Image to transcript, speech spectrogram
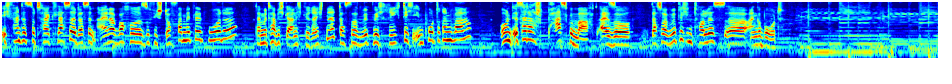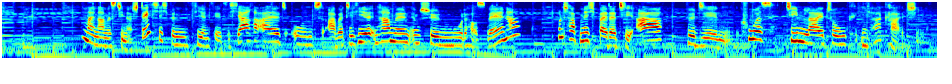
Ich fand es total klasse, dass in einer Woche so viel Stoff vermittelt wurde. Damit habe ich gar nicht gerechnet, dass da wirklich richtig Input drin war. Und es hat auch Spaß gemacht. Also das war wirklich ein tolles äh, Angebot. Mein Name ist Tina Stich, ich bin 44 Jahre alt und arbeite hier in Hameln im schönen Modehaus Wellner und habe mich bei der TA für den Kurs Teamleitung IHK entschieden.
